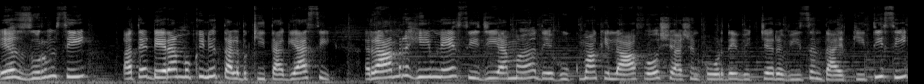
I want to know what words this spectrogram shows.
ਇਹ ਜ਼ੁਰਮ ਸੀ ਅਤੇ ਡੇਰਾ ਮੁਖੀ ਨੂੰ ਤਲਬ ਕੀਤਾ ਗਿਆ ਸੀ। ਰਾਮ ਰਹੀਮ ਨੇ ਸੀਜੀਐਮ ਦੇ ਹੁਕਮਾਂ ਖਿਲਾਫ ਸੈਸ਼ਨ ਕੋਰਟ ਦੇ ਵਿੱਚ ਰਿਵੀਜ਼ਨ ਦਾਇਰ ਕੀਤੀ ਸੀ।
